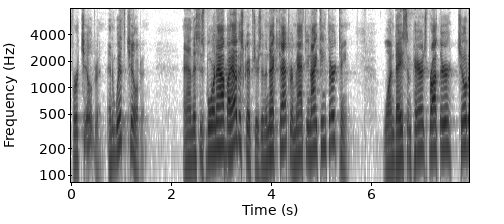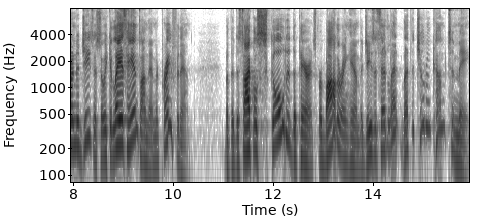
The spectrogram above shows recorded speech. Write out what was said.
for children and with children. And this is borne out by other scriptures in the next chapter, Matthew 19 13. One day, some parents brought their children to Jesus so he could lay his hands on them and pray for them. But the disciples scolded the parents for bothering him. But Jesus said, Let, let the children come to me.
